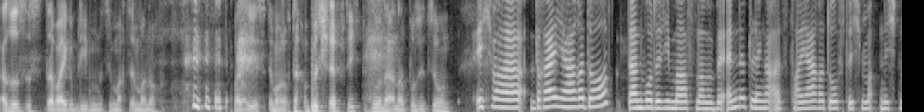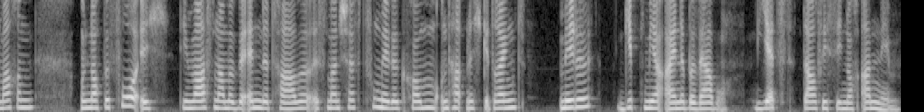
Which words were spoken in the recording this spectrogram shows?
Also es ist dabei geblieben, sie macht es immer noch. weil sie ist immer noch da beschäftigt, nur in einer anderen Position. Ich war drei Jahre dort, dann wurde die Maßnahme beendet. Länger als drei Jahre durfte ich ma nicht machen. Und noch bevor ich die Maßnahme beendet habe, ist mein Chef zu mir gekommen und hat mich gedrängt, Mädel, gib mir eine Bewerbung. Jetzt darf ich sie noch annehmen.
